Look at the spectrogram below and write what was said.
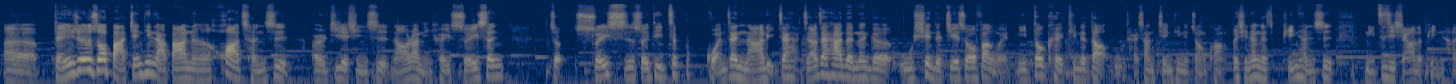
呃，等于就是说把监听喇叭呢化成是耳机的形式，然后让你可以随身就随时随地，这不管在哪里，在只要在它的那个无线的接收范围，你都可以听得到舞台上监听的状况，而且那个平衡是你自己想要的平衡。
